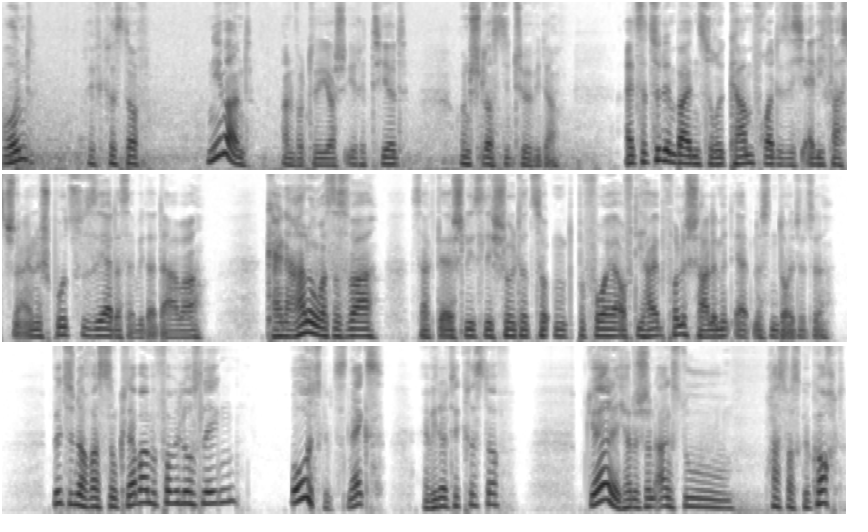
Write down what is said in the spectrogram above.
Und? rief Christoph. Niemand, antwortete Josh irritiert und schloss die Tür wieder. Als er zu den beiden zurückkam, freute sich Ellie fast schon eine Spur zu sehr, dass er wieder da war. Keine Ahnung, was das war, sagte er schließlich schulterzuckend, bevor er auf die halbvolle Schale mit Erdnüssen deutete. Willst du noch was zum Knabbern, bevor wir loslegen? Oh, es gibt Snacks, erwiderte Christoph. Gerne, ich hatte schon Angst, du Hast was gekocht?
